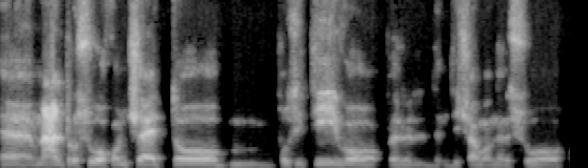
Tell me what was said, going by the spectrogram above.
Eh, un altro suo concetto mh, positivo per, diciamo, nel suo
